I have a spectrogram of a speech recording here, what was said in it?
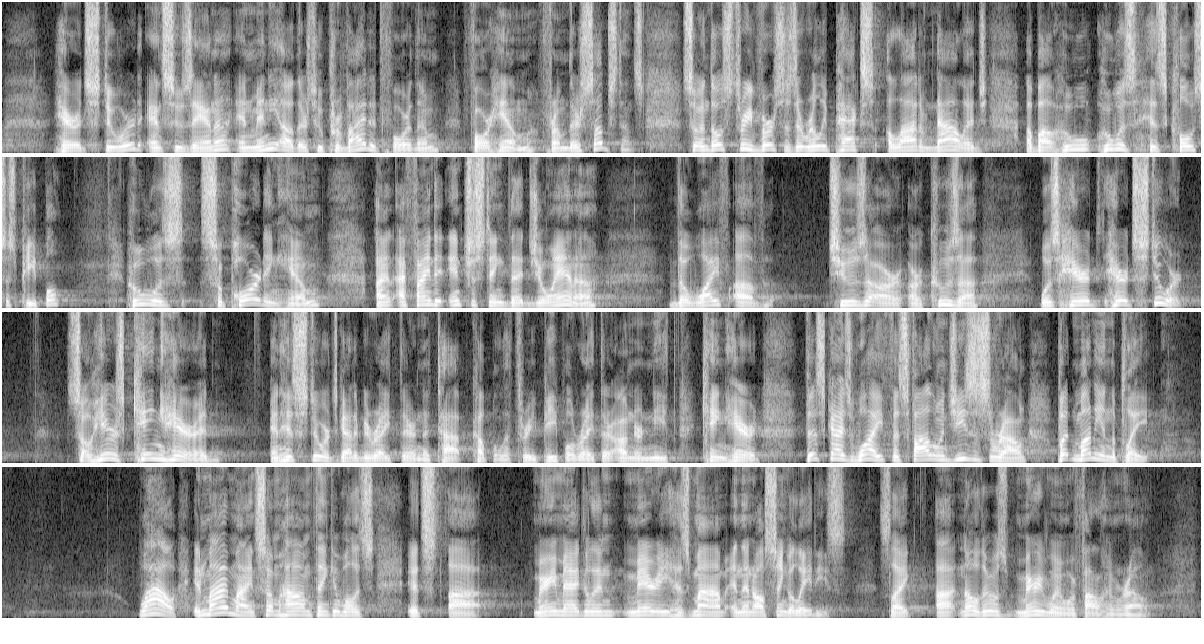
Herod's steward, and Susanna, and many others who provided for them for him from their substance. So in those three verses, it really packs a lot of knowledge about who, who was his closest people, who was supporting him. And I find it interesting that Joanna, the wife of Chuza or, or Kuza, was Herod, Herod's steward. So here's King Herod, and his steward's got to be right there in the top couple of three people, right there underneath King Herod. This guy's wife is following Jesus around, putting money in the plate. Wow. In my mind, somehow I'm thinking, well, it's, it's uh, Mary Magdalene, Mary, his mom, and then all single ladies. It's like, uh, no, there was married women were following him around.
